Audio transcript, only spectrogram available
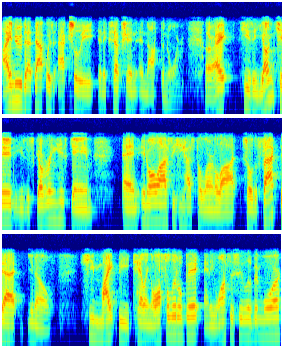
I knew that that was actually an exception and not the norm. All right, he's a young kid. He's discovering his game, and in all honesty, he has to learn a lot. So the fact that you know he might be tailing off a little bit and he wants to see a little bit more.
